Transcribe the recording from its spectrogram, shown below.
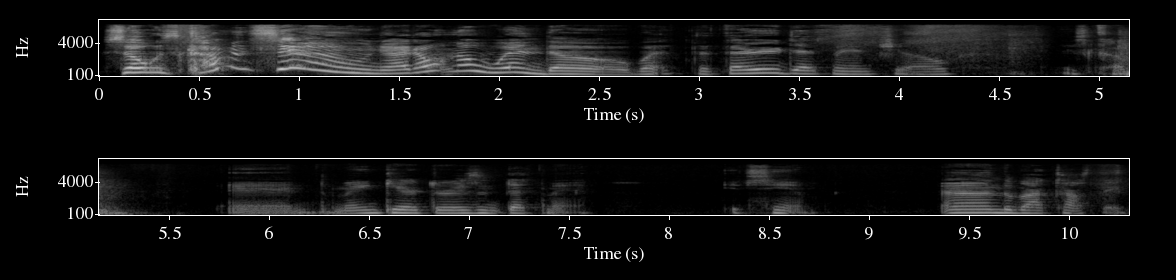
So it's coming soon. I don't know when though, but the third Deathman show is coming, and the main character isn't Deathman. It's him, and the Black Top thing.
